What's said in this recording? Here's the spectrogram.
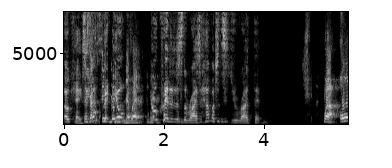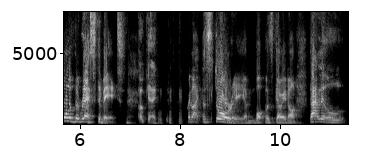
Okay, so your, your, where- your credit as the writer. How much of this did you write then? Well, all of the rest of it, Okay, but like the story and what was going on, that little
